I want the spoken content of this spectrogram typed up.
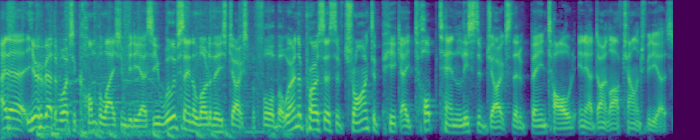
Hey there, you're about to watch a compilation video, so you will have seen a lot of these jokes before, but we're in the process of trying to pick a top 10 list of jokes that have been told in our Don't Laugh Challenge videos.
